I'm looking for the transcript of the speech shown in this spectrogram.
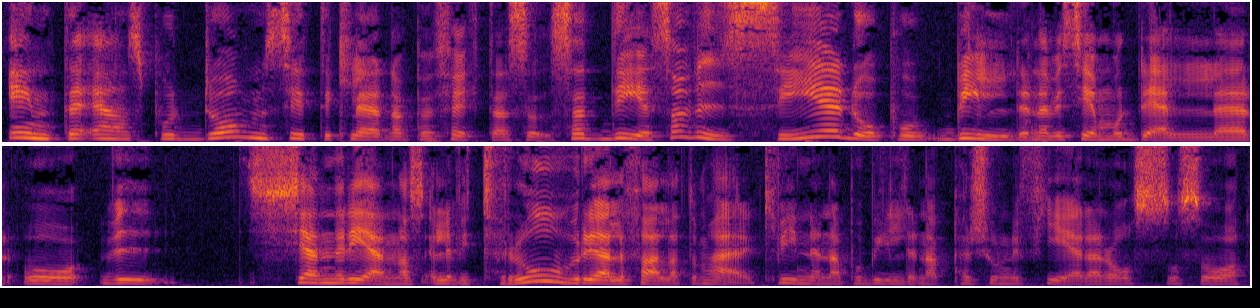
Inte ens på dem sitter kläderna perfekt alltså. så det som vi ser då på bilder när vi ser modeller och vi känner igen oss, eller vi tror i alla fall att de här kvinnorna på bilderna personifierar oss och så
